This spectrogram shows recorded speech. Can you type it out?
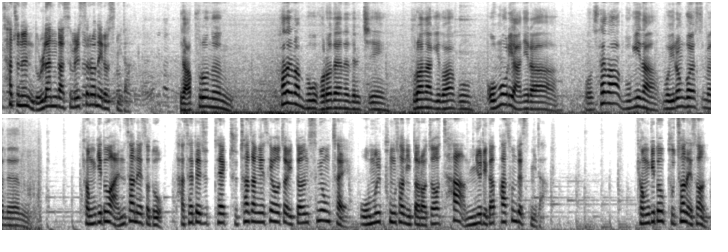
차주는 놀란 가슴을 쓸어내렸습니다. 앞으로는 하늘만 보고 걸어다녀야 될지 불안하기도 하고 오물이 아니라 뭐 생화 무기나 뭐 이런 거였으면은 경기도 안산에서도 다세대 주택 주차장에 세워져 있던 승용차에 오물풍선이 떨어져 차 앞유리가 파손됐습니다. 경기도 부천에선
